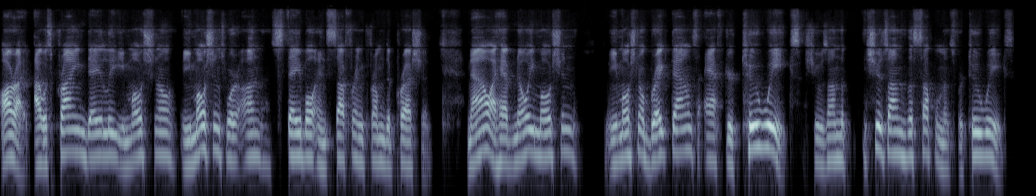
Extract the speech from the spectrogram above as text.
All right. I was crying daily, emotional, emotions were unstable and suffering from depression. Now I have no emotion, emotional breakdowns after two weeks. She was on the she was on the supplements for two weeks.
